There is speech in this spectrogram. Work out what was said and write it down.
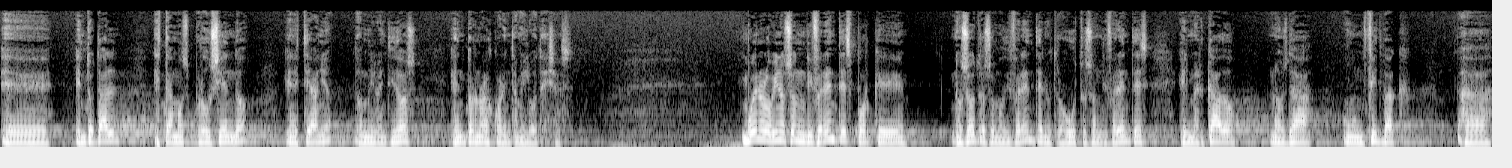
en total estamos produciendo en este año 2022 en torno a las 40.000 botellas. Bueno, los vinos son diferentes porque nosotros somos diferentes, nuestros gustos son diferentes, el mercado nos da un feedback ah,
